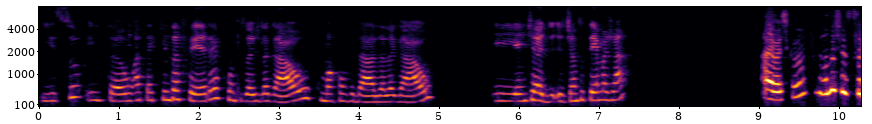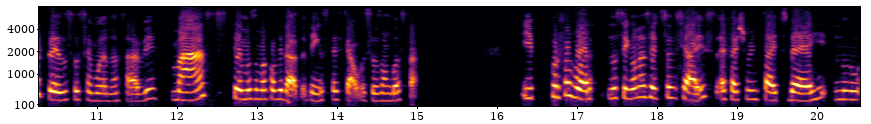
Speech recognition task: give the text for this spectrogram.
Isso, então, até quinta-feira, com um episódio legal, com uma convidada legal. E a gente adianta o tema já? Ah, eu acho que vamos, vamos deixar de surpresa essa semana, sabe? Mas temos uma convidada bem especial, vocês vão gostar. E, por favor, nos sigam nas redes sociais, é Fashion Insights BR, no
